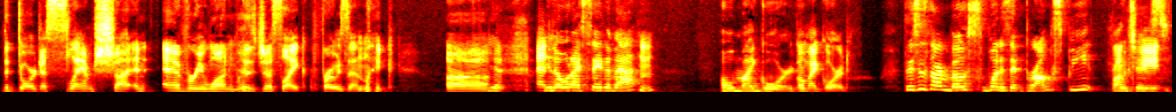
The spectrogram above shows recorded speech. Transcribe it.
the door just slammed shut and everyone was just like frozen like uh You, you know what I say to that? Oh my gourd. oh my gourd. This is our most, what is it, Bronx Beat? Bronx which is Beat.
